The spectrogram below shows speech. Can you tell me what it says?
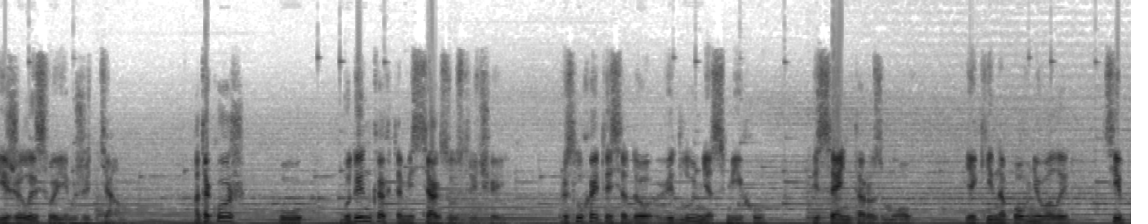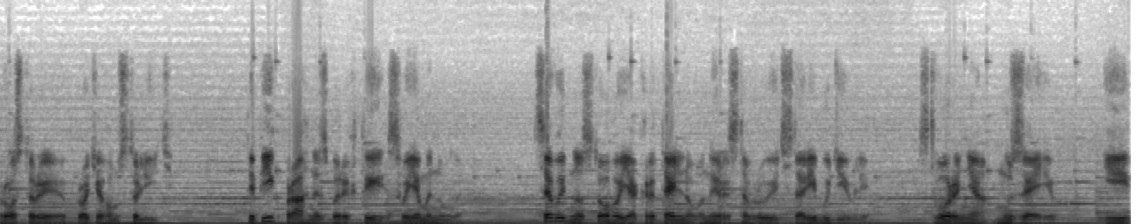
і жили своїм життям. А також у будинках та місцях зустрічей. Прислухайтеся до відлуння сміху, пісень та розмов, які наповнювали ці простори протягом століть. Тепік прагне зберегти своє минуле. Це видно з того, як ретельно вони реставрують старі будівлі, створення музеїв і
